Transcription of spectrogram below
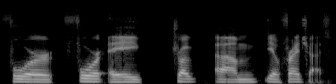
for, for a drug, um, you know, franchise?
